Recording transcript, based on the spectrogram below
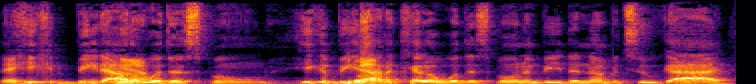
that he could beat out yeah. a Witherspoon. He could beat yeah. out Ahkello Witherspoon and be the number two guy.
